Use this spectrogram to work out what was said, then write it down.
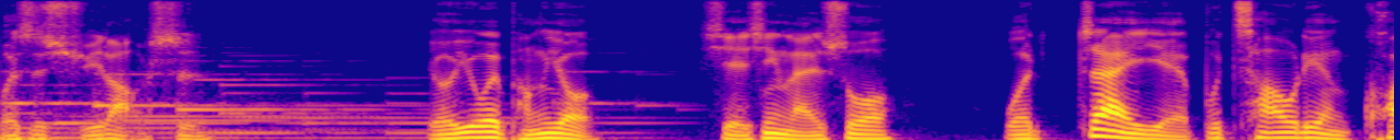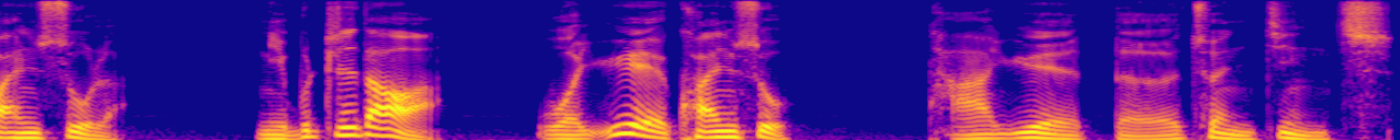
我是徐老师。有一位朋友写信来说：“我再也不操练宽恕了。你不知道啊，我越宽恕，他越得寸进尺。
